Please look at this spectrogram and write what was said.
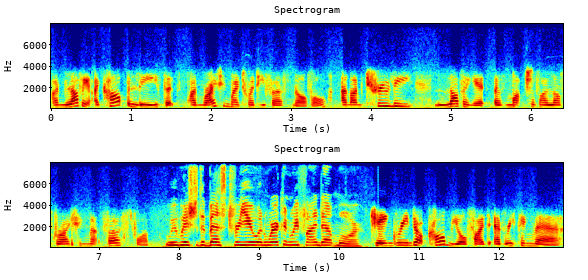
I'm loving it. I can't believe that I'm writing my 21st novel, and I'm truly loving it as much as I loved writing that first one. We wish the best for you, and where can we find out more? JaneGreen.com, you'll find everything there.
